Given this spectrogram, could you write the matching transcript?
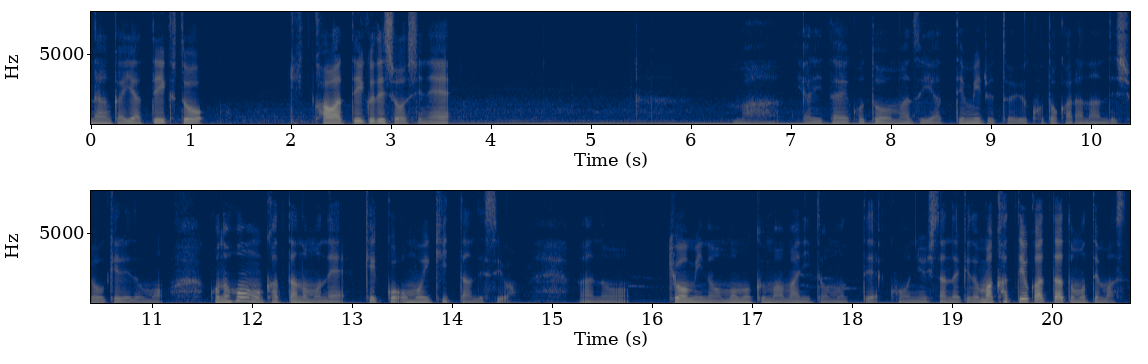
なんかやっていくと変わっていくでしょうしね。まあやりたいことをまずやってみるということからなんでしょうけれども。この本を買ったのもね結構思い切ったんですよ。あの興味の赴くままにと思って購入したんだけどまあ買ってよかったと思ってます。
